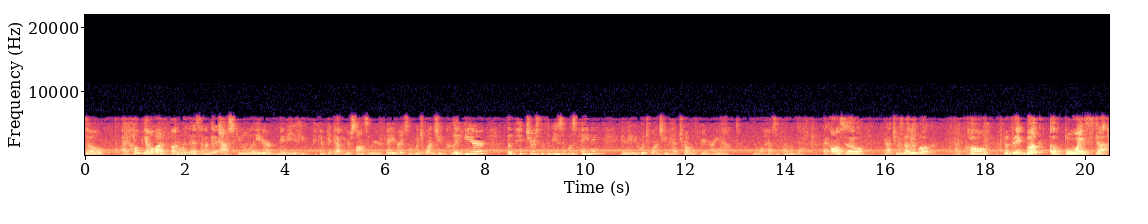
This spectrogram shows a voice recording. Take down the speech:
So I hope you have a lot of fun with this, and I'm going to ask you later, maybe if you can pick out your songs that were your favorites and which ones you could hear the pictures that the music was painting, and maybe which ones you had trouble figuring out. And we'll have some fun with that. I also got you another book called The Big Book of Boy Stuff.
